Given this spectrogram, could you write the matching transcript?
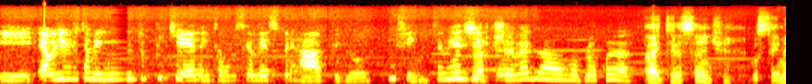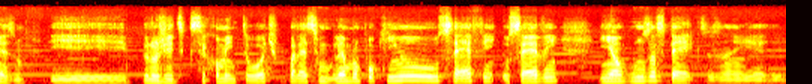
E é um livro também muito pequeno, então você lê super rápido. Enfim, essa é a minha dica. Eu achei legal, vou procurar. Ah, interessante. Gostei mesmo. E pelo jeito que você comentou, tipo, parece lembra um pouquinho o Seven, o Seven em alguns aspectos, né? E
